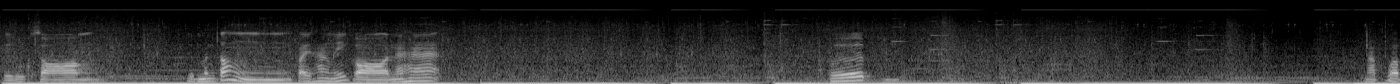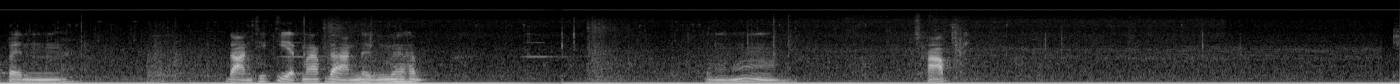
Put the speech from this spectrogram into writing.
ถือลูกซองคือมันต้องไปทางนี้ก่อนนะฮะปึ๊บนับว่าเป็นด่านที่เกียรติมากด่านหนึ่งนะครับ อืม ชับ โอเค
